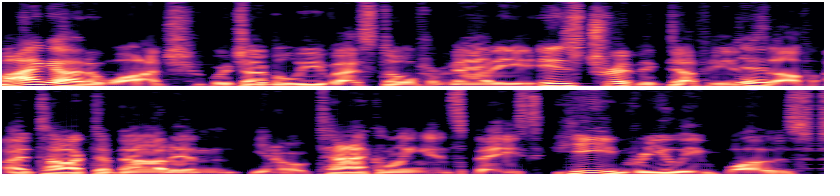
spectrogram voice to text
My guy to watch, which I believe I stole from Maddie, is Trent McDuffie himself. I talked about him, you know, tackling in space. He really was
